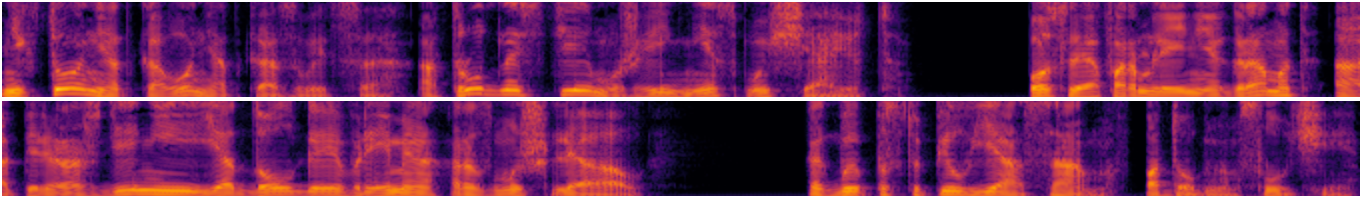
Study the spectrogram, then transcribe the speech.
Никто ни от кого не отказывается, а трудности мужей не смущают. После оформления грамот о перерождении я долгое время размышлял, как бы поступил я сам в подобном случае.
